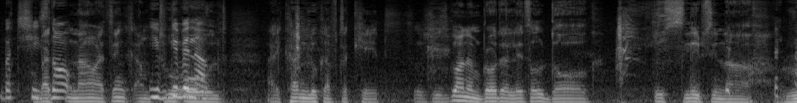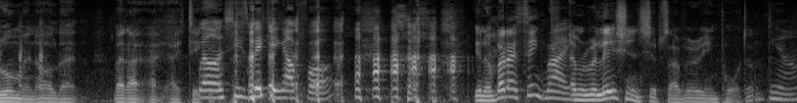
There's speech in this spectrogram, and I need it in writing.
But she's but not. now I think I'm You've too given up. old. I can't look after Kate, so she's gone and brought a little dog who sleeps in our room and all that. But I, I, I take Well, it. she's making up for. You know, but I think Right. um, relationships are very important. Yeah.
